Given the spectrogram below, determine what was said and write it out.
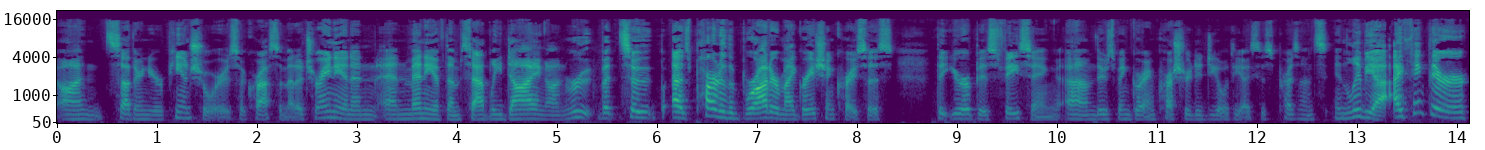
on southern European shores across the Mediterranean, and and many of them sadly dying en route. But so as part of the broader migration crisis that Europe is facing, um, there's been growing pressure to deal with the ISIS presence in Libya. I think there are,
